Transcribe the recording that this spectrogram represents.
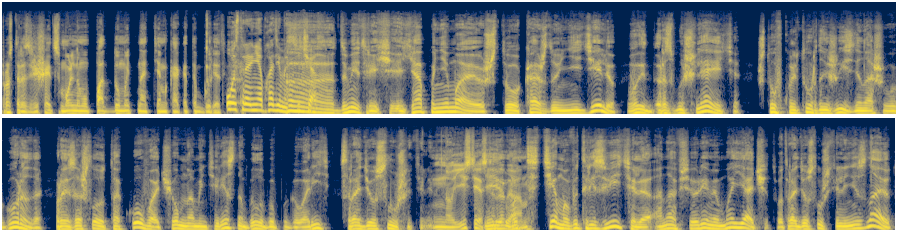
просто разрешает Смольному подумать над тем, как это будет. Острая необходимость сейчас. А, Дмитрий, я понимаю, что каждую неделю вы размышляете, что в культурной жизни нашего города произошло такого, о чем нам интересно было бы поговорить с радиослушателями. Ну, естественно, И да. вот тема вытрезвителя, она все время маячит. Вот радиослушатели не знают,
